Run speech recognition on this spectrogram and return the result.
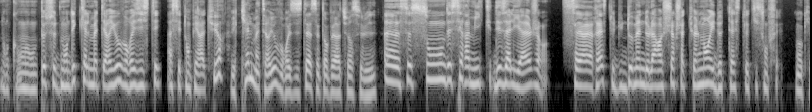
Donc on peut se demander quels matériaux vont résister à ces températures. Et quels matériaux vont résister à ces températures, Sylvie? Euh, Ce sont des céramiques, des alliages. Ça reste du domaine de la recherche actuellement et de tests qui sont faits. Ok.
